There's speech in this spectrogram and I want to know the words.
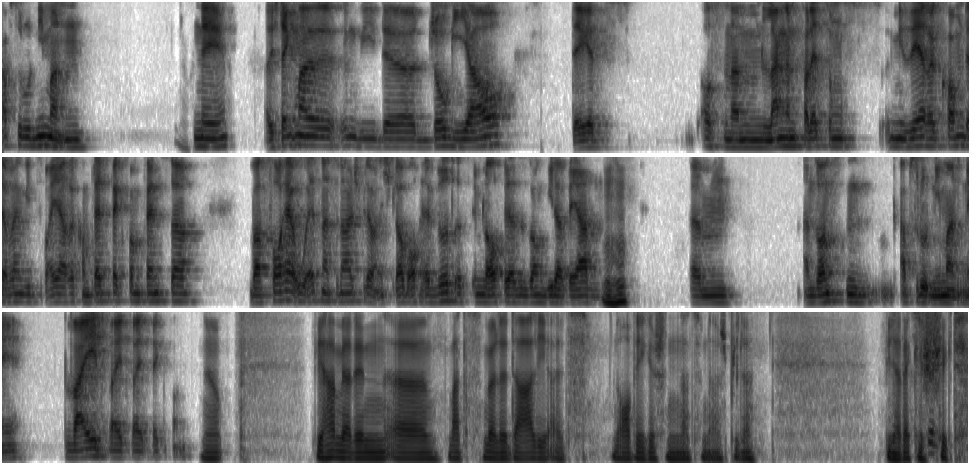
absolut niemanden. Okay. Nee. Also ich denke mal, irgendwie der Joe Giao, der jetzt aus einer langen Verletzungsmisere kommt, der war irgendwie zwei Jahre komplett weg vom Fenster, war vorher US-Nationalspieler und ich glaube auch, er wird es im Laufe der Saison wieder werden. Mhm. Ähm, ansonsten absolut niemand, nee. Weit, weit, weit weg von. Ja. Wir haben ja den äh, Mats Mölle-Dali als norwegischen Nationalspieler wieder weggeschickt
